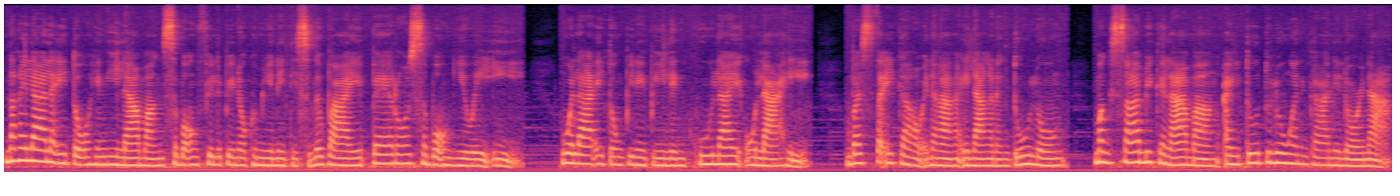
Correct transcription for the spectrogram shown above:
Nakilala ito hindi lamang sa buong Filipino community sa Dubai pero sa buong UAE. Wala itong pinipiling kulay o lahi. Basta ikaw ay nangangailangan ng tulong, magsabi ka lamang ay tutulungan ka ni Lorna.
